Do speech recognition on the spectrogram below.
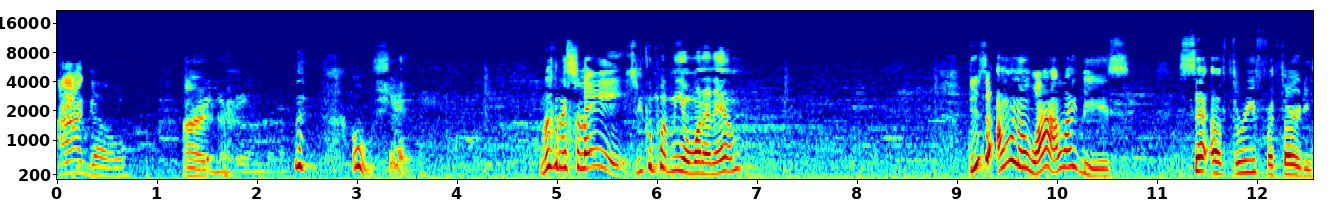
I go. All right. You damn go. Oh, shit. Look at the sleds. You can put me in one of them. These are, I don't know why I like these. Set of three for 30.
